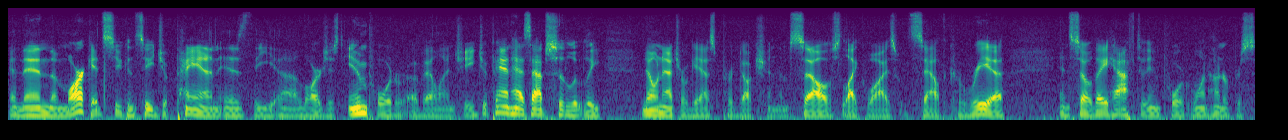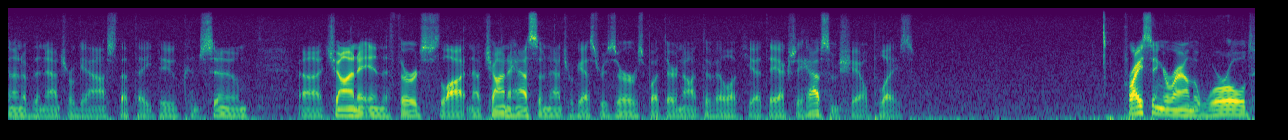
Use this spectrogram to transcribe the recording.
And then the markets, you can see Japan is the uh, largest importer of LNG. Japan has absolutely no natural gas production themselves, likewise with South Korea. And so they have to import 100% of the natural gas that they do consume. Uh, China in the third slot. Now China has some natural gas reserves, but they're not developed yet. They actually have some shale plays. Pricing around the world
